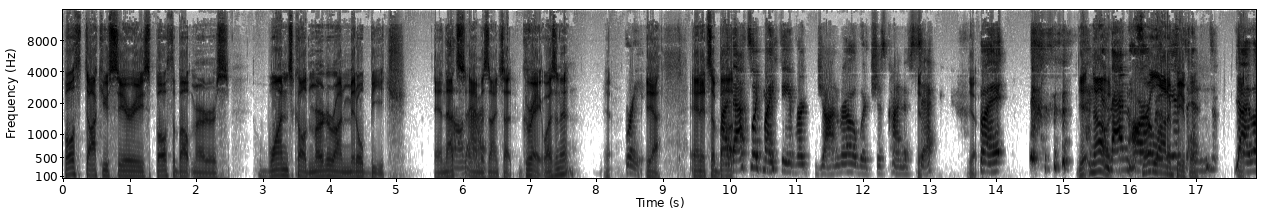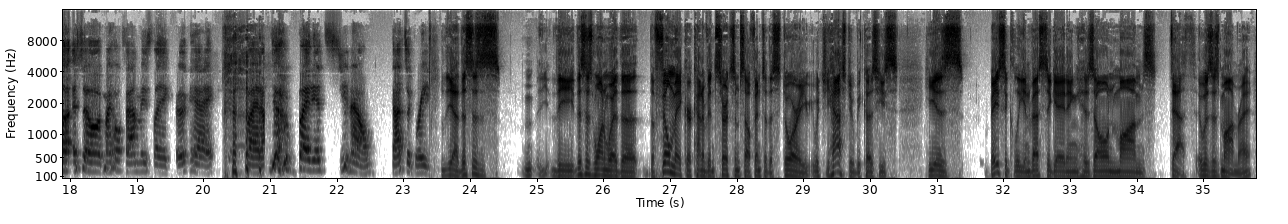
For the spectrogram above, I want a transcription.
both docu series, both about murders. One's called Murder on Middle Beach, and that's Saw that. Amazon. So great, wasn't it? Yeah. Great. Yeah, and it's Uh, about that's like my favorite genre, which is kind of sick. Yep. But yeah, no and that and horror for a lot of people. And, yeah, I love, so my whole family's like, okay, but uh, but it's you know that's a great yeah this is the this is one where the the filmmaker kind of inserts himself into the story which he has to because he's he is basically investigating his own mom's death. It was his mom right?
